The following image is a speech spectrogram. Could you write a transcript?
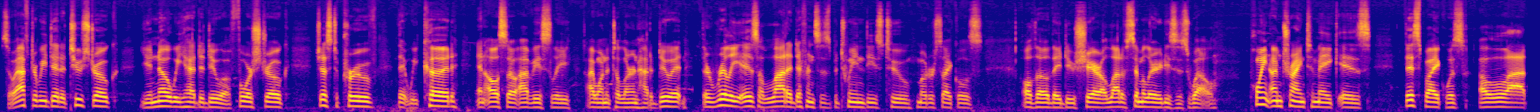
So after we did a two stroke, you know we had to do a four stroke just to prove that we could. And also obviously I wanted to learn how to do it. There really is a lot of differences between these two motorcycles, although they do share a lot of similarities as well. Point I'm trying to make is this bike was a lot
